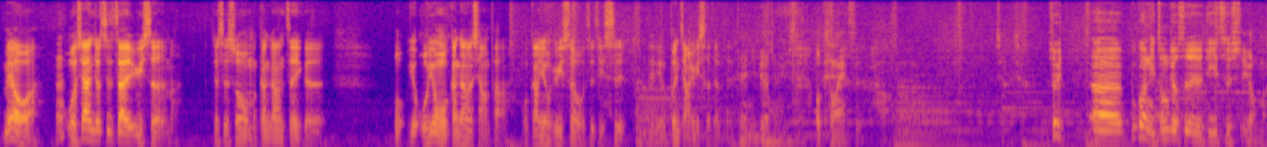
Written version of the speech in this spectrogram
没有啊，嗯、我现在就是在预设了嘛，就是说我们刚刚这个，我用我用我刚刚的想法，我刚用预设我自己是，也不能讲预设，对不对？对，你不要讲预设，OK，重来一次。好，好，想一下。所以呃，不过你终究是第一次使用嘛，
